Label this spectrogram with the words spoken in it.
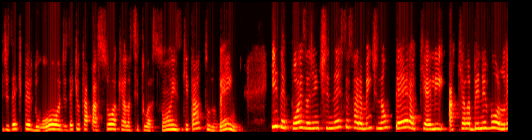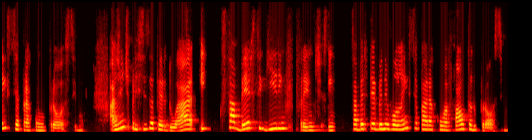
dizer que perdoou, dizer que ultrapassou aquelas situações, que tá tudo bem, e depois a gente necessariamente não ter aquele, aquela benevolência para com o próximo. A gente precisa perdoar e saber seguir em frente, assim, saber ter benevolência para com a falta do próximo.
